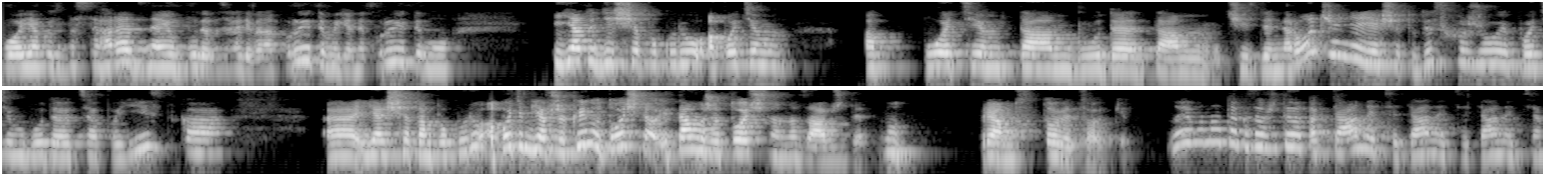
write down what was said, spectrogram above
бо якось без сигарет з нею буде взагалі вона куритиме, я не куритиму. І я тоді ще покурю, а потім, а потім там буде там чийсь день народження, я ще туди схожу, і потім буде оця поїздка. Е, я ще там покурю, а потім я вже кину точно, і там уже точно назавжди. Ну, прям 100%. Ну і воно так завжди отак тянеться, тянеться, тянеться.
